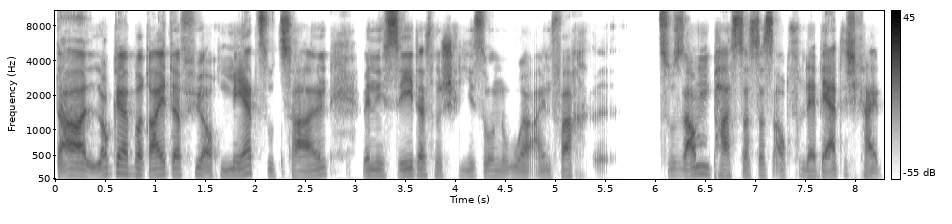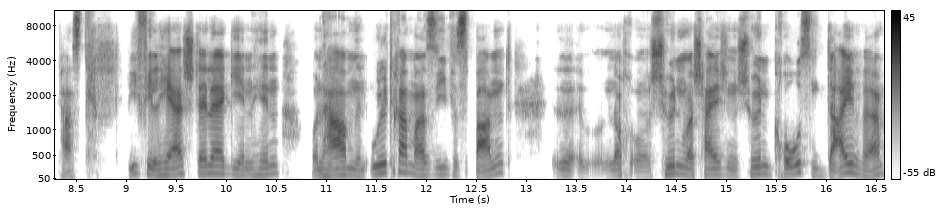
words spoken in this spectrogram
da locker bereit dafür, auch mehr zu zahlen, wenn ich sehe, dass eine Schließe und eine Uhr einfach äh, zusammenpasst, dass das auch von der Wertigkeit passt. Wie viele Hersteller gehen hin und haben ein ultramassives Band, äh, noch äh, schön wahrscheinlich einen schönen großen Diver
